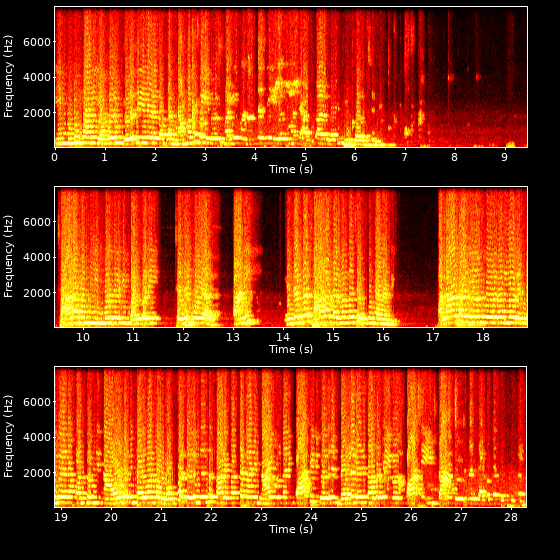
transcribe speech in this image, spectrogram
ఈ కుటుంబాన్ని ఎవరు విడదీయలేదని ఒక నమ్మకమే ఈ రోజు మళ్ళీ మనందరినీ ఈ మళ్ళీ అధికారంలోకి తీసుకొని వచ్చింది మంది ఇబ్బందులకి భయపడి చెదిరిపోయారు. కానీ నిజంగా చాలా గర్వంగా చెప్పుకుంటానండి. పలాసా నియోజకవర్గంలో రెండు వేల పంతొమ్మిది నా ఓటమి తర్వాత ఒక్క తెలుగుదేశం కార్యకర్త కానీ నాయకుడు కానీ పార్టీని వదిలి వెళ్ళలేదు కాబట్టి ఈ రోజు పార్టీ ఈ స్థానం వచ్చిందని గర్వంగా చెప్పుకుంటాను.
